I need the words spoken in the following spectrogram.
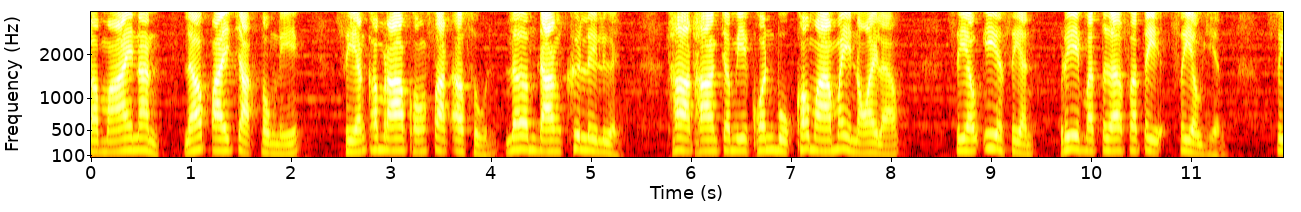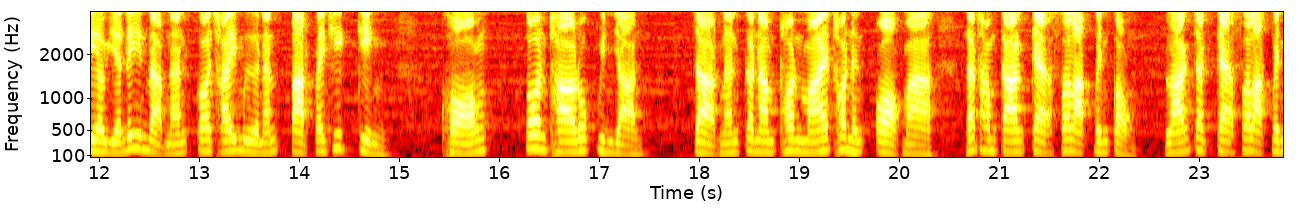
ลไม้นั่น แล้วไปจากตรงนี้ เสียงคำรามของสัตว์อสูรเริ่มดังขึ้นเรื่อยๆท่าทางจะมีคนบุกเข้ามาไม่น้อยแล้วเซียวอี้เซียน รีบมาเตือนสติเซียวเหยียนเซียวเหยียนได้ยินแบบนั้น ก็ใช้มือนั้นตัดไปที่กิ่งของต้นทารกวิญญาณ จากนั้นก็นำท่อนไม้ท่อนหนึ่งออกมา และทำการแกะสลักเป็นกล่อง หลังจากแกะสลักเป็น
